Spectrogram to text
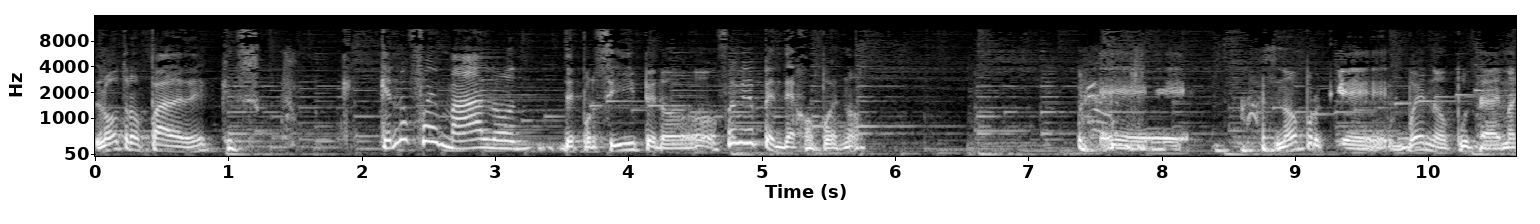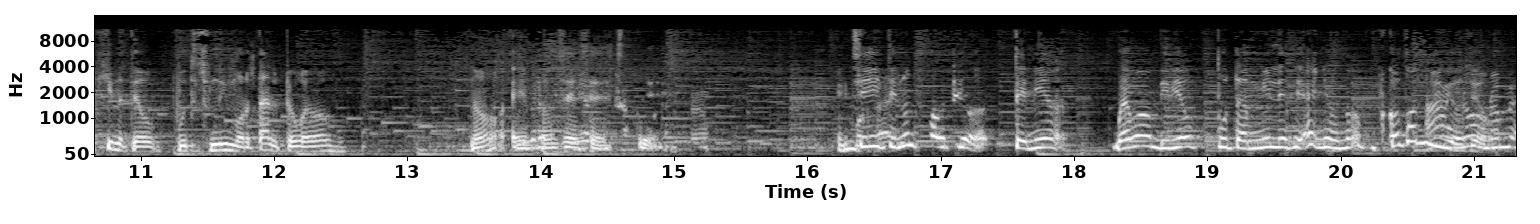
el otro padre que, es- que no fue malo de por sí, pero fue bien pendejo, pues, ¿no? Eh, no, porque, bueno, puta, imagínate, puta, es un inmortal, pe huevón. ¿No? Entonces, este, sí, tenía un tenía, huevón, vivió puta miles de años, ¿no? ¿Cuánto Ah, vivió, tío? no, no, me,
